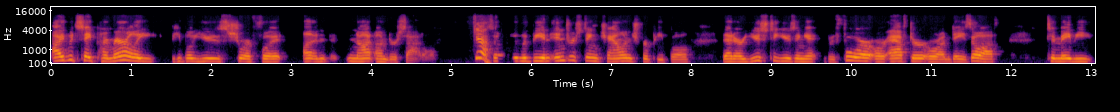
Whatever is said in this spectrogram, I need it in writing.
I would say primarily people use Surefoot, un, not under saddle. Yeah, So it would be an interesting challenge for people that are used to using it before or after or on days off to maybe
